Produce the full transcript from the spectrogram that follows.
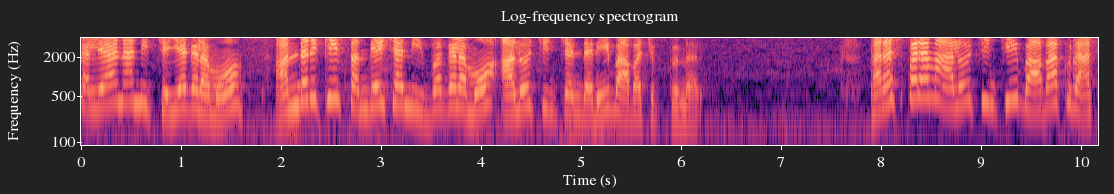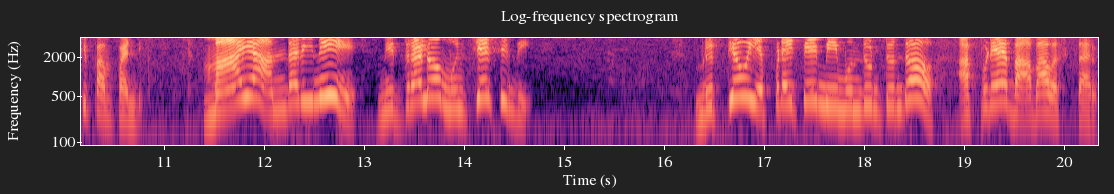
కళ్యాణాన్ని చేయగలమో అందరికీ సందేశాన్ని ఇవ్వగలమో ఆలోచించండి అని బాబా చెప్తున్నారు. పరస్పరం ఆలోచించి బాబాకు రాసి పంపండి. మాయ అందరినీ నిద్రలో ముంచేసింది. మృత్యువు ఎప్పుడైతే మీ ముందుంటుందో అప్పుడే బాబా వస్తారు.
